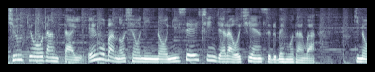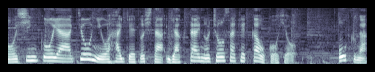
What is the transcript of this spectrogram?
宗教団体エホバの証人の2世信者らを支援する弁護団は昨日信仰や教義を背景とした虐待の調査結果を公表多くが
